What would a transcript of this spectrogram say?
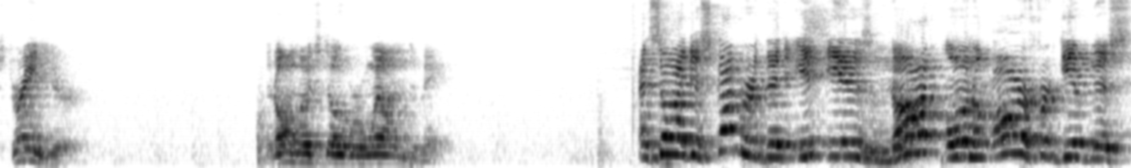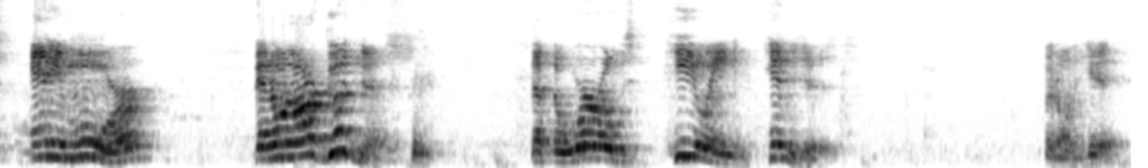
stranger that almost overwhelmed me. And so I discovered that it is not on our forgiveness anymore than on our goodness that the world's healing hinges, but on His.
